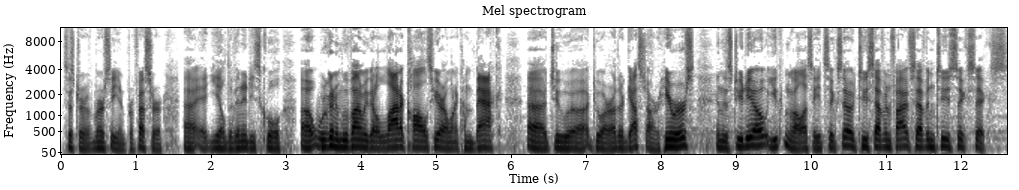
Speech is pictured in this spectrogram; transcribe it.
Sister of Mercy and professor uh, at Yale Divinity School. Uh, we're going to move on. We've got a lot of calls here. I want to come back uh, to uh, to our other guests, our hearers in the studio. You can call us 860 275 7266.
